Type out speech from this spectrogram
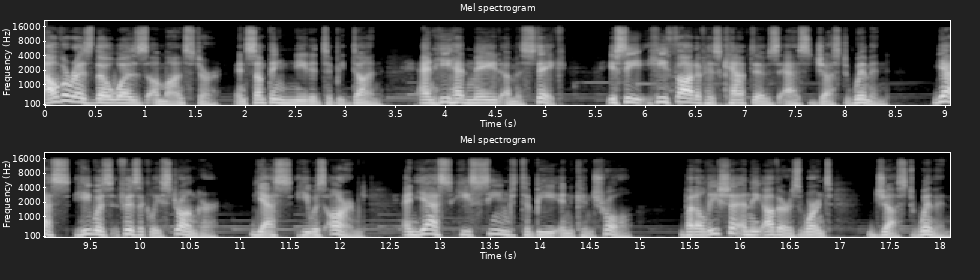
Alvarez, though, was a monster, and something needed to be done, and he had made a mistake. You see, he thought of his captives as just women. Yes, he was physically stronger. Yes, he was armed. And yes, he seemed to be in control. But Alicia and the others weren't just women.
